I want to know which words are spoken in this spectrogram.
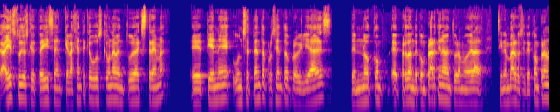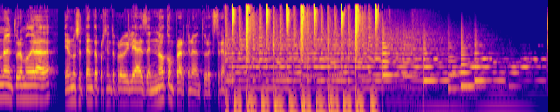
hay estudios que te dicen que la gente que busca una aventura extrema eh, tiene un 70% de probabilidades de no, eh, perdón, de comprarte una aventura moderada. Sin embargo, si te compran una aventura moderada, tienen un 70% de probabilidades de no comprarte una aventura extrema.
